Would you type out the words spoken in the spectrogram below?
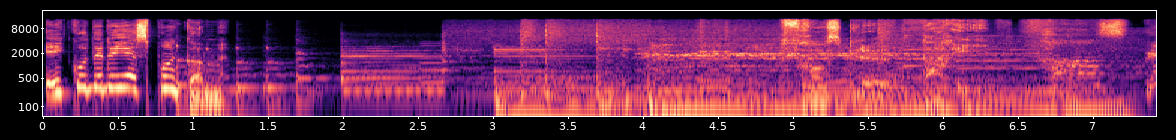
ecodds.com. France Bleu, Paris. France Bleu.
